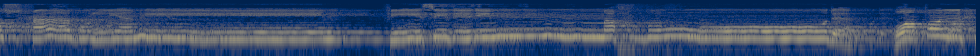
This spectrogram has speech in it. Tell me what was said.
أصحاب اليمين. في سدر مخضود وطلح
